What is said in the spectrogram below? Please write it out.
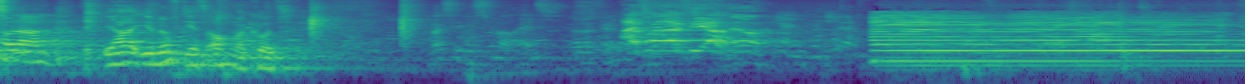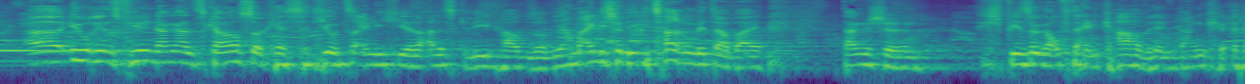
Du findest, oder? Ja, ihr dürft jetzt auch mal kurz. Äh, übrigens, vielen Dank ans Chaos-Orchester, die uns eigentlich hier alles geliehen haben. So, wir haben eigentlich schon die Gitarren mit dabei. Dankeschön. Ich spiele sogar auf deinen Kabeln, danke. Also,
